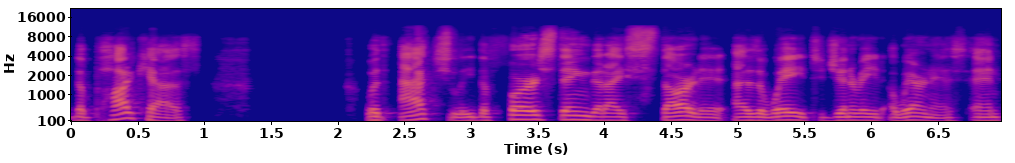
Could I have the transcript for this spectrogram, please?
the podcast was actually the first thing that I started as a way to generate awareness. And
